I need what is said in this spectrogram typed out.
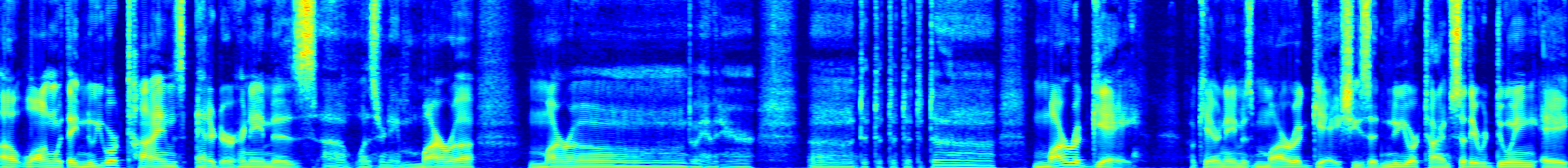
uh, along with a New York Times editor. Her name is uh, what is her name? Mara. Mara. Do I have it here? Uh, da, da, da. Mara Gay. Okay, her name is Mara Gay. She's a New York Times. So they were doing a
